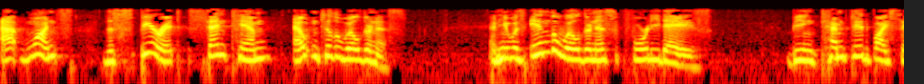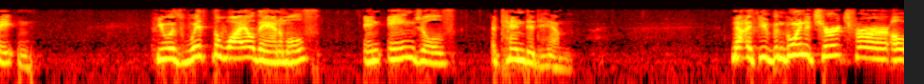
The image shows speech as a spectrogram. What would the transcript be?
At once the Spirit sent him out into the wilderness. And he was in the wilderness 40 days, being tempted by Satan. He was with the wild animals, and angels attended him. Now, if you've been going to church for a,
